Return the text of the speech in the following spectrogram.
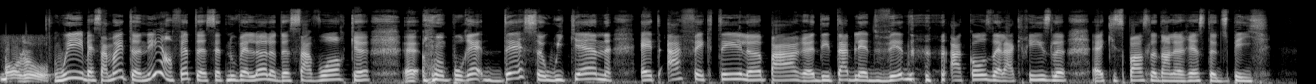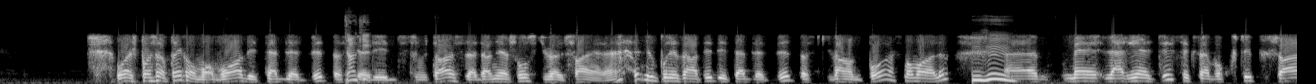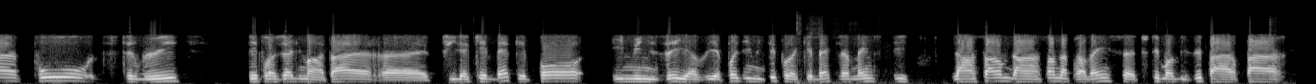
Bonjour. Oui, ben ça m'a étonné en fait cette nouvelle-là de savoir que euh, on pourrait dès ce week-end être affecté là, par euh, des tablettes vides à cause de la crise là, qui se passe là, dans le reste du pays. Ouais, je suis pas certain qu'on va voir des tablettes vides parce que les distributeurs, c'est la dernière chose qu'ils veulent faire, hein? nous présenter des tablettes vides parce qu'ils vendent pas à ce moment-là. Mm-hmm. Euh, mais la réalité, c'est que ça va coûter plus cher pour distribuer des produits alimentaires. Euh, puis le Québec est pas immunisé. Il n'y a, a, pas d'immunité pour le Québec, là, même si l'ensemble, dans l'ensemble de la province, tout est mobilisé par par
